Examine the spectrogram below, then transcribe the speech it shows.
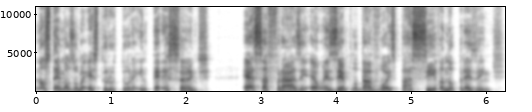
nós temos uma estrutura interessante. Essa frase é um exemplo da voz passiva no presente.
